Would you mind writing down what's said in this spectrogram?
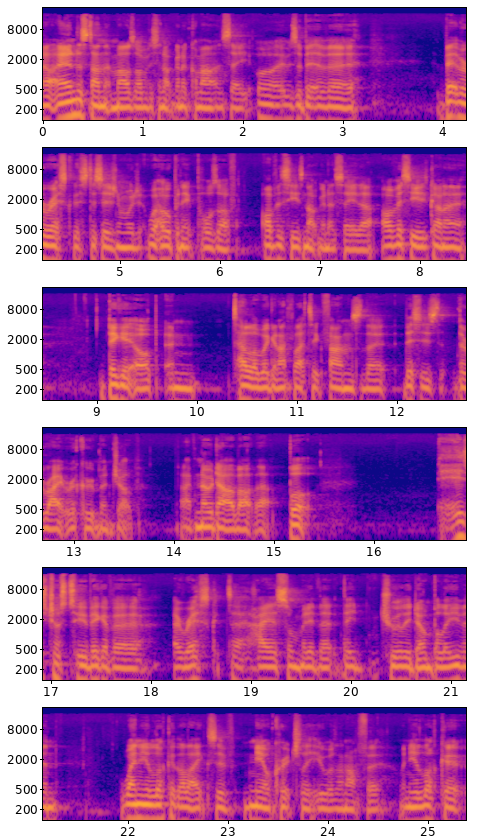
Now, I understand that Miles obviously not going to come out and say, "Oh, it was a bit of a, bit of a risk this decision. We're, we're hoping it pulls off." Obviously, he's not going to say that. Obviously, he's going to big it up and tell the Wigan Athletic fans that this is the right recruitment job. I have no doubt about that. But it is just too big of a, a risk to hire somebody that they truly don't believe in when you look at the likes of Neil Critchley, who was on offer, when you look at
